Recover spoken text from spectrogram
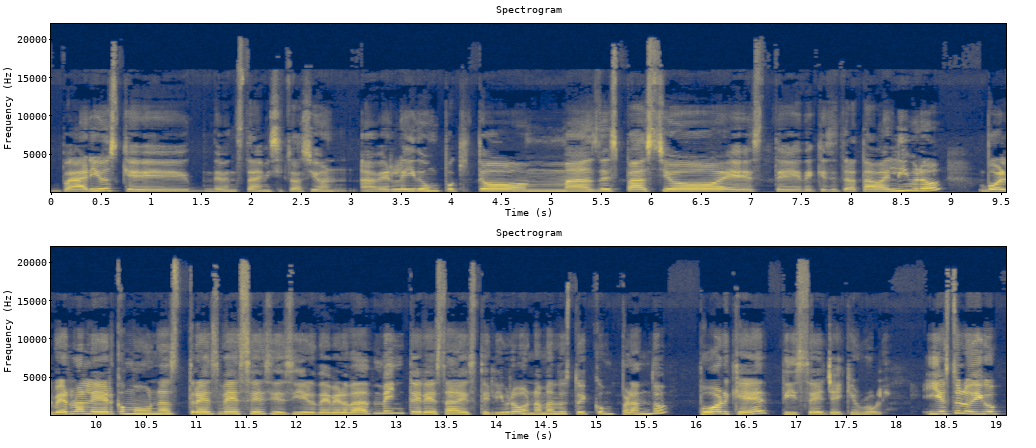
varios que deben estar en mi situación haber leído un poquito más despacio este de qué se trataba el libro volverlo a leer como unas tres veces y decir de verdad me interesa este libro o nada más lo estoy comprando porque dice J.K. Rowling y esto lo digo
